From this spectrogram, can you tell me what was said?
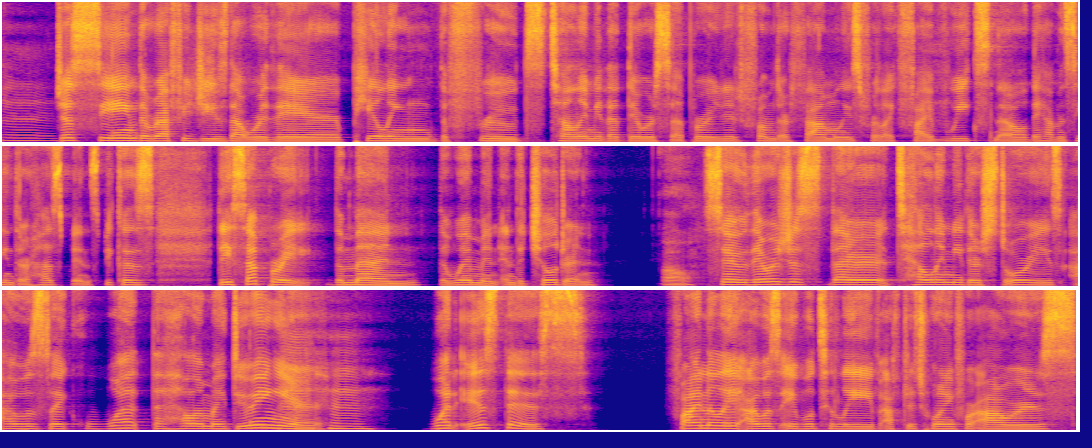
mm. just seeing the refugees that were there peeling the fruits telling me that they were separated from their families for like 5 mm. weeks now they haven't seen their husbands because they separate the men the women and the children Oh. so they were just there telling me their stories i was like what the hell am i doing here Mhm. what is this? Finally, I was able to leave after 24 hours.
